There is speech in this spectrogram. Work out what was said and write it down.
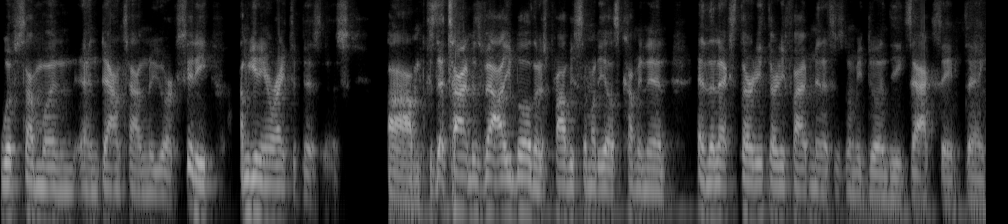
with someone in downtown New York City, I'm getting right to business because um, that time is valuable. There's probably somebody else coming in, and the next 30, 35 minutes is going to be doing the exact same thing.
